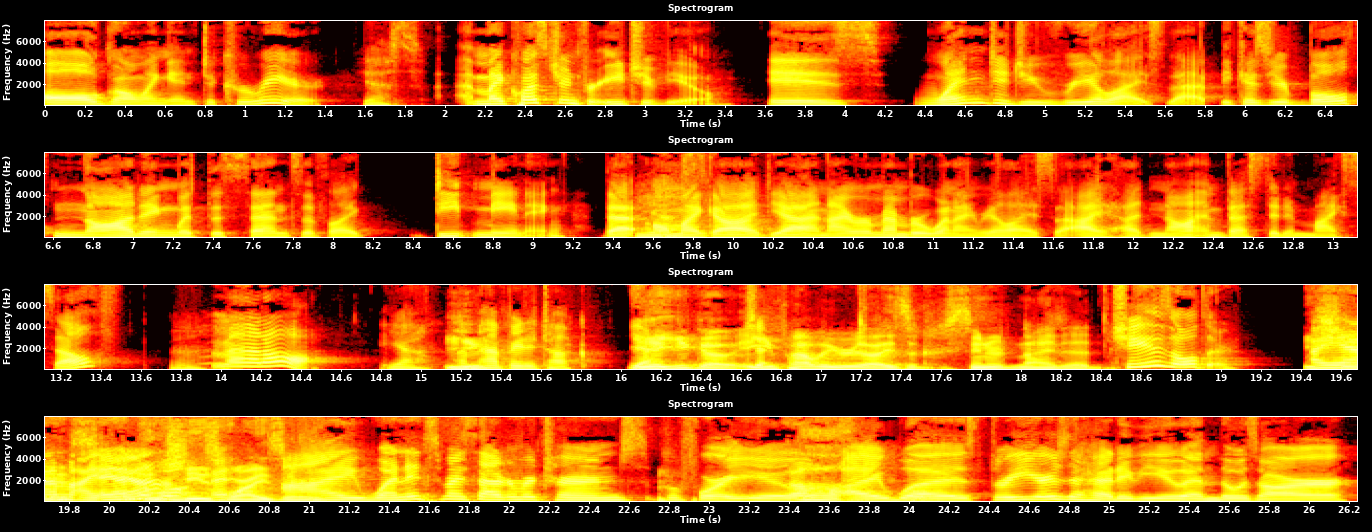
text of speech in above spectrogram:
all going into career. Yes. My question for each of you is when did you realize that? Because you're both nodding with the sense of like deep meaning that, oh my God, yeah. And I remember when I realized that I had not invested in myself Yeah. at all. Yeah. You- I'm happy to talk. Yeah, Yeah. you go. You probably realized it sooner than I did. She is older. I She am, is. I am. And she's wiser. I went into my Saturn returns before you. Oh. I was three years ahead of you, and those are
